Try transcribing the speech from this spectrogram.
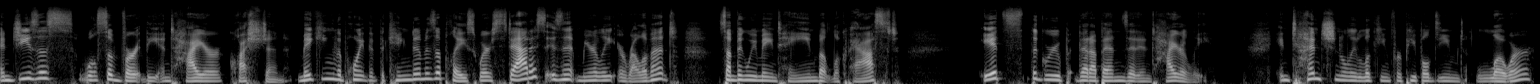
And Jesus will subvert the entire question, making the point that the kingdom is a place where status isn't merely irrelevant, something we maintain but look past. It's the group that upends it entirely, intentionally looking for people deemed lower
